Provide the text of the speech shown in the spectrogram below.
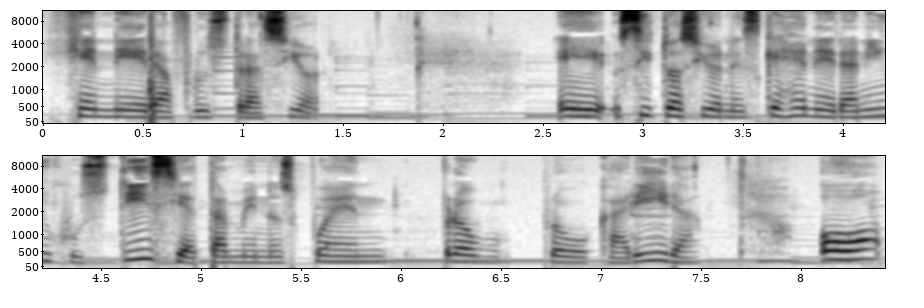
genera frustración. Eh, situaciones que generan injusticia también nos pueden provocar ira o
